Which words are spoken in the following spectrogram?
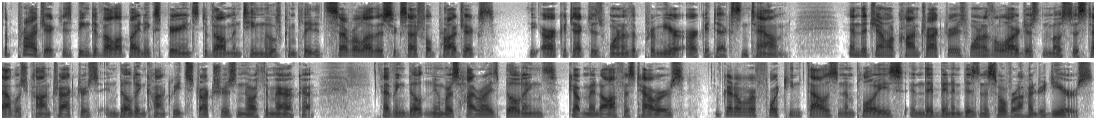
The project is being developed by an experienced development team who have completed several other successful projects. The architect is one of the premier architects in town and the general contractor is one of the largest and most established contractors in building concrete structures in North America, having built numerous high rise buildings, government office towers. They've got over 14,000 employees and they've been in business over 100 years.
